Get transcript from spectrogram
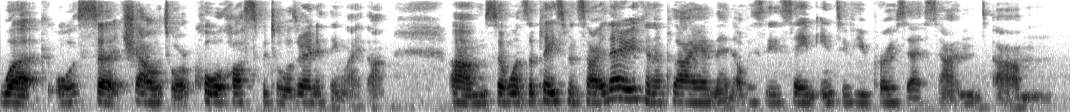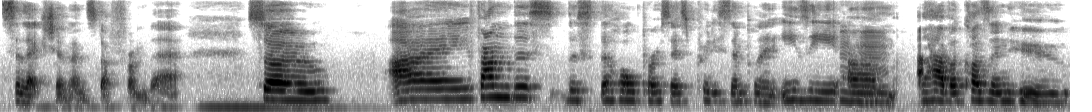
work or search out or call hospitals or anything like that. Um, so once the placements are there you can apply and then obviously the same interview process and um, selection and stuff from there. So I found this this the whole process pretty simple and easy. Mhm. Um, I have a cousin who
